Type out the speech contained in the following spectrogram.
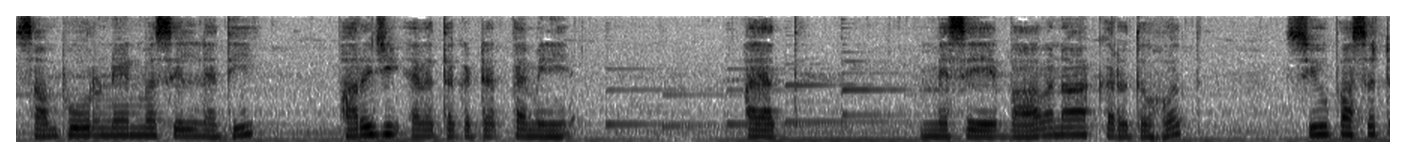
සම්පූර්ණයෙන්ම සිල් නැති පරිජි ඇවතකට පැමිණි අයත් මෙසේ භාවනා කරතොහොත් සිව්පසට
